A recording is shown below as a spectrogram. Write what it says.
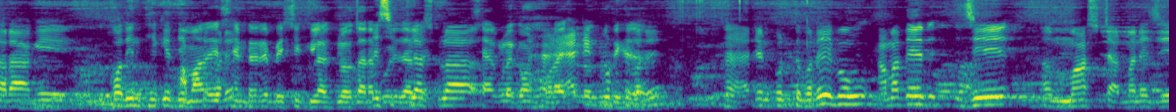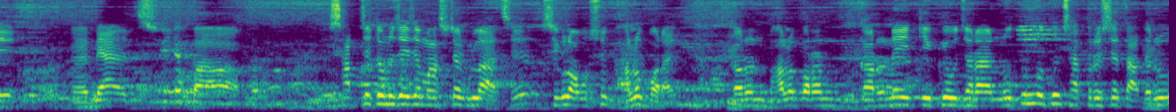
তারা আগে কদিন থেকে আমাদের পারে। সেন্টারের বেসিক ক্লাসগুলো তারা যাবে। ক্লাসগুলো অ্যাটেন্ড করতে পারে। হ্যাঁ অ্যাটেন্ড করতে পারে এবং আমাদের যে মাস্টার মানে যে ব্যাচ বা সাবজেক্ট অনুযায়ী যে মাস্টারগুলো আছে সেগুলো অবশ্যই ভালো পড়ায়। কারণ ভালো পড়ার কারণেই কেউ কেউ যারা নতুন নতুন ছাত্র এসে তাদেরও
